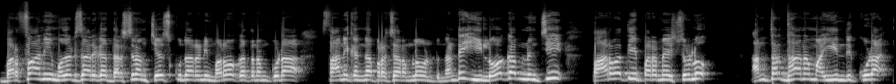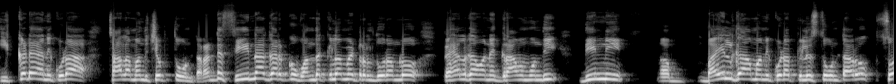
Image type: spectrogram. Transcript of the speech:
బర్ఫాని మొదటిసారిగా దర్శనం చేసుకున్నారని మరో కథనం కూడా స్థానికంగా ప్రచారంలో ఉంటుంది. అంటే ఈ లోకం నుంచి పార్వతీ పరమేశ్వరులు అంతర్ధానం అయ్యింది కూడా ఇక్కడే అని కూడా చాలామంది చెప్తూ ఉంటారు. అంటే శ్రీనగర్కు వంద కిలోమీటర్ల దూరంలో పెహల్గాం అనే గ్రామం ఉంది. దీన్ని బయల్గామ్ అని కూడా పిలుస్తూ ఉంటారు. సో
